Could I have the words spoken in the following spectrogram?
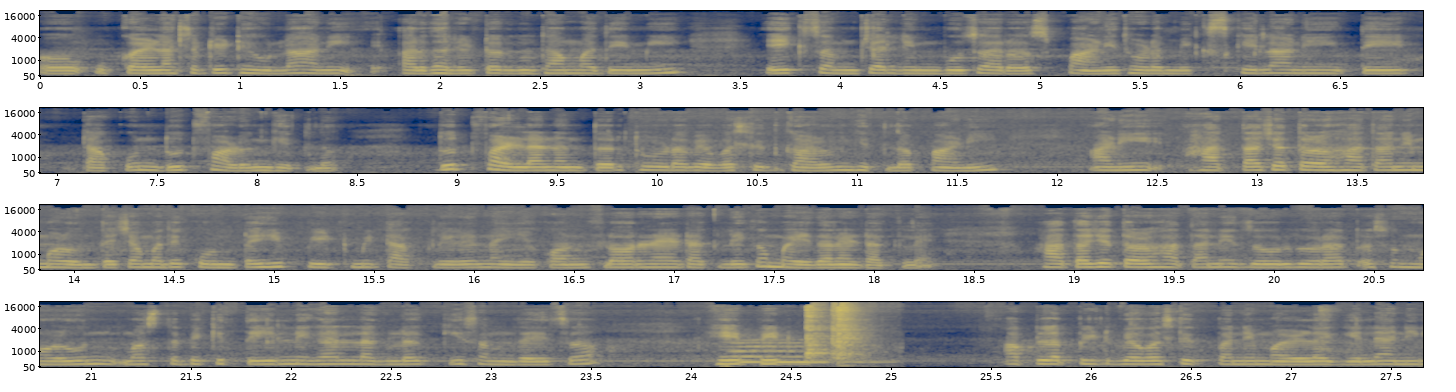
उकळण्यासाठी ठेवलं आणि अर्धा लिटर दुधामध्ये मी एक चमचा लिंबूचा रस पाणी थोडं मिक्स केलं आणि ते टाकून दूध फाडून घेतलं. दूध फाडल्यानंतर थोडं व्यवस्थित गाळून घेतलं पाणी आणि हाताच्या तळहाताने मळून त्याच्यामध्ये कोणतंही पीठ मी टाकलेलं नाही आहे कॉर्नफ्लॉवर नाही टाकले का मैदा नाही टाकलं आहे हाताच्या तळहाताने जोरजोरात असं मळून मस्तपैकी तेल निघायला लागलं की समजायचं हे पीठ आपलं पीठ व्यवस्थितपणे मळलं गेलं आणि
